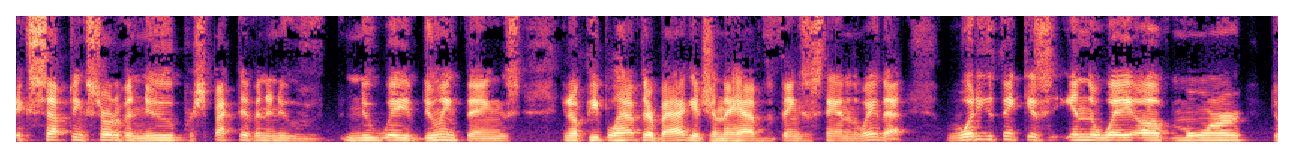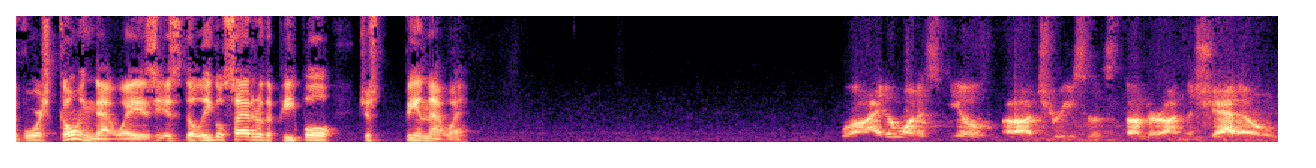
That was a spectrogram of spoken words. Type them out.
accepting sort of a new perspective and a new new way of doing things, you know, people have their baggage and they have the things that stand in the way of that. What do you think is in the way of more divorce going that way? Is is the legal side or the people just being that way? Well, I don't want to steal uh, Theresa's thunder on the shadow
